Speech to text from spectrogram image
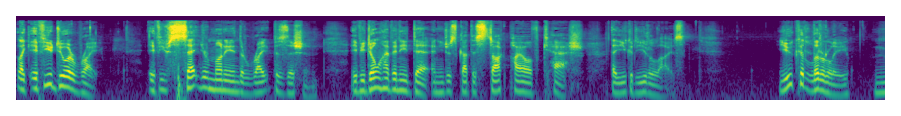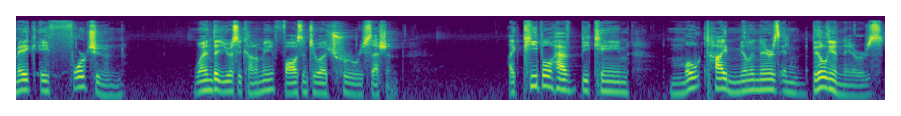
Like if you do it right, if you set your money in the right position, if you don't have any debt and you just got this stockpile of cash that you could utilize, you could literally make a fortune when the US economy falls into a true recession. Like people have became multi-millionaires and billionaires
